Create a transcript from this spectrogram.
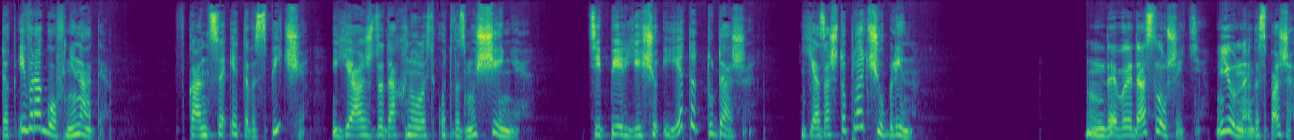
так и врагов не надо. В конце этого спича я аж задохнулась от возмущения. Теперь еще и этот туда же. Я за что плачу, блин? Да вы дослушайте, юная госпожа.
